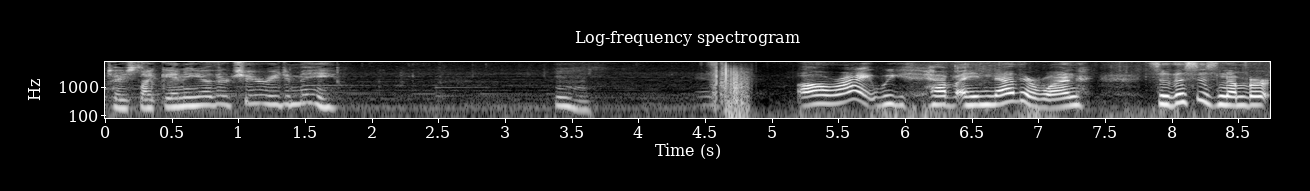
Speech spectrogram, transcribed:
Tastes like any other cherry to me. Mmm. All right, we have another one. So this is number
